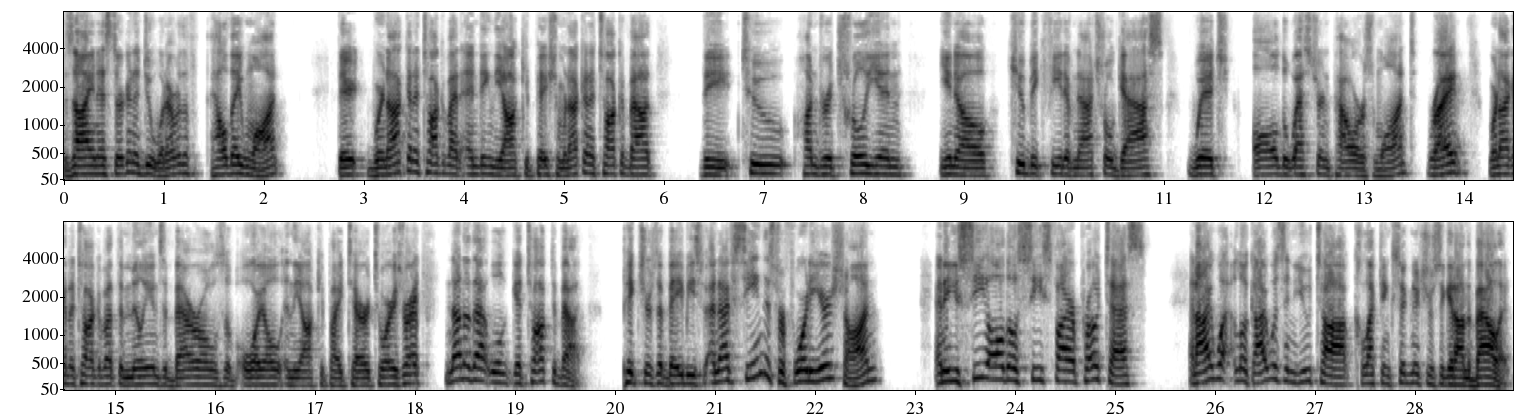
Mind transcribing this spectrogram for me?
Zionist, they're going to do whatever the hell they want. They, we're not going to talk about ending the occupation. We're not going to talk about the 200 trillion, you know, cubic feet of natural gas, which all the Western powers want, right? We're not going to talk about the millions of barrels of oil in the occupied territories, right? None of that will get talked about. Pictures of babies. And I've seen this for 40 years, Sean. And you see all those ceasefire protests. And I look, I was in Utah collecting signatures to get on the ballot.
